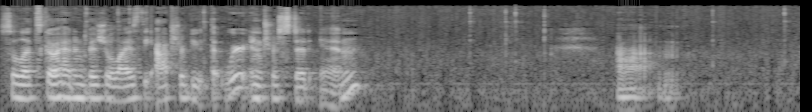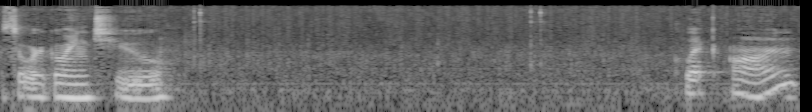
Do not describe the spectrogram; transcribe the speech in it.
So let's go ahead and visualize the attribute that we're interested in. Um, so we're going to click on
